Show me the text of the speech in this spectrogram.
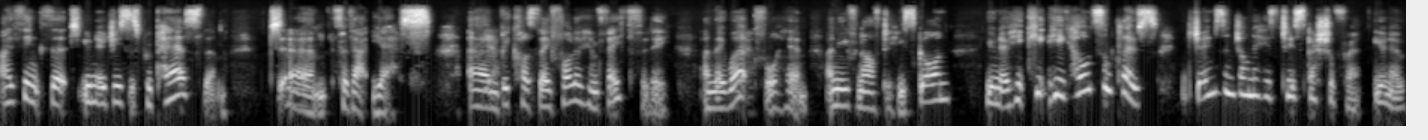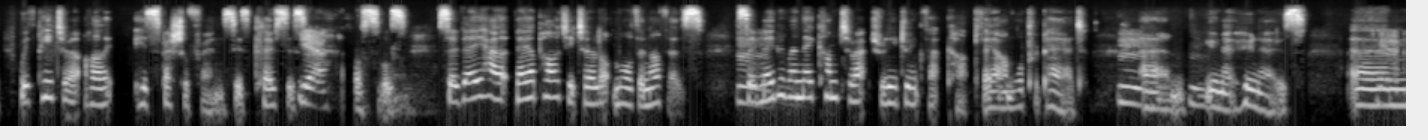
I think that you know Jesus prepares them to, mm. um, for that yes, um, yeah. because they follow him faithfully and they work for him, and even after he's gone. You know, he he holds them close. James and John are his two special friends. You know, with Peter at his special friends, his closest Yeah. apostles. So they have they are party to a lot more than others. So Mm. maybe when they come to actually drink that cup, they are more prepared. Mm. Um, You know, who knows? Um, Yeah.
